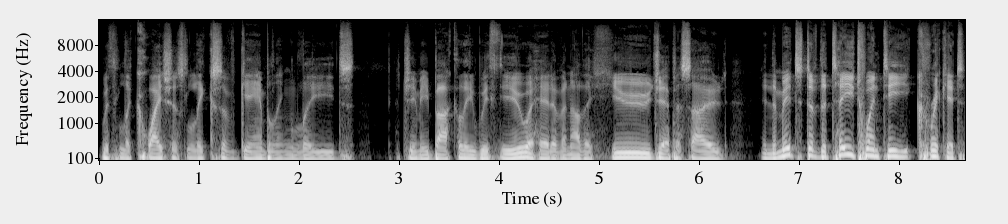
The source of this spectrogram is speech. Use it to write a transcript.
with loquacious licks of gambling leads. Jimmy Buckley with you ahead of another huge episode in the midst of the T20 Cricket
